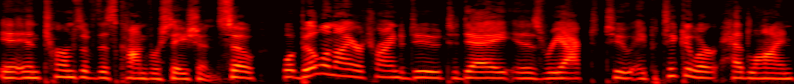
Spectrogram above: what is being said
in terms of this conversation. So, what Bill and I are trying to do today is react to a particular headline.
